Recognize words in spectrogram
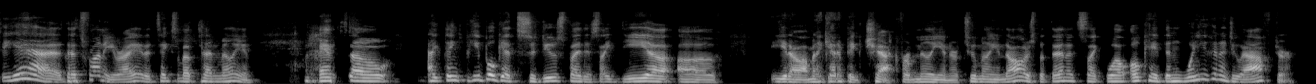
Yeah, that's funny, right? It takes about 10 million. And so I think people get seduced by this idea of, you know, I'm going to get a big check for a million or $2 million. But then it's like, well, okay, then what are you going to do after?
